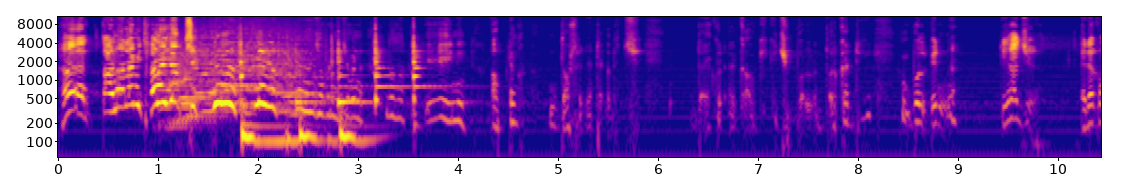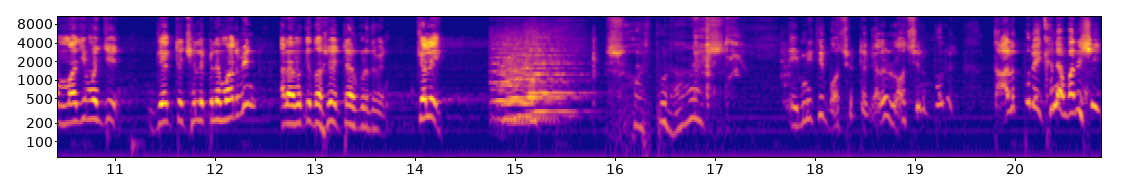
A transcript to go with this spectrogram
হ্যাঁ তা নাহলে আমি থানায় যাচ্ছি না, না, না, যাবেন এই নিন, আপনাকে দশ হাজার টাকা দিচ্ছি। দয়া করে আর কাউকে কিছু বলার দরকার নেই, বলবেন না। ঠিক আছে? এরকম মাঝে মাঝে দু একটা ছেলে পেলে মারবেন আর আমাকে দশ হাজার টাকা করে দেবেন। চলে। সর্বনাশ। এমনিতে বছরটা গেল লসের উপরে। তারপরে এখানে আবার সেই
